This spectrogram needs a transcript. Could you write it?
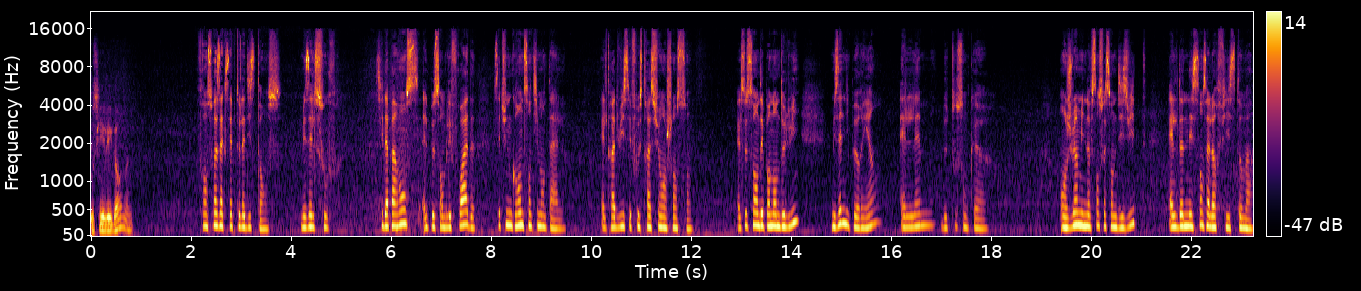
Aussi élégant. Françoise accepte la distance, mais elle souffre. Si d'apparence elle peut sembler froide, c'est une grande sentimentale. Elle traduit ses frustrations en chansons. Elle se sent dépendante de lui, mais elle n'y peut rien, elle l'aime de tout son cœur. En juin 1978, elle donne naissance à leur fils Thomas.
